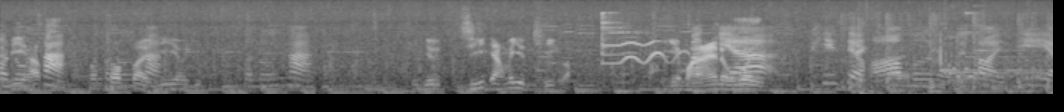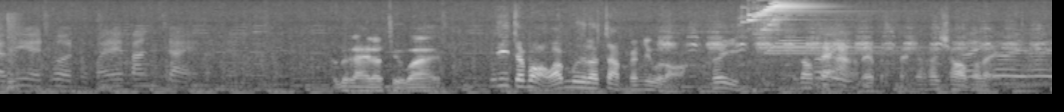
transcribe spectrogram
คนนู้นค่ะต้มต้มต่อยพี่เมื่อกี้คนนู้นค่ะหยุดชี้ยังไม่หยุดชี้หรอกมีไม้นะเว้ยพี่เสี่ยวเขาเอามือหนูไปต่อยพี่อะพี่เอ็ดเวิร์ดหนูไม่ได้ตั้งใจนะเนี่ยไม่เป็นไรเราถือว่านี่จะบอกว่ามือเราจับกันอยู่เหรอเฮ้ยไม่ต้องแต่อ่างเลยไม่ค่อยชอบเท่าไหร่เอ้ยเอ้ยเ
